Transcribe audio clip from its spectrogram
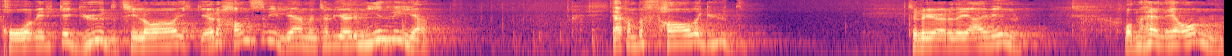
påvirke Gud til å ikke gjøre hans vilje, men til å gjøre min vilje. Jeg kan befale Gud til å gjøre det jeg vil. Og Den hellige ånd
